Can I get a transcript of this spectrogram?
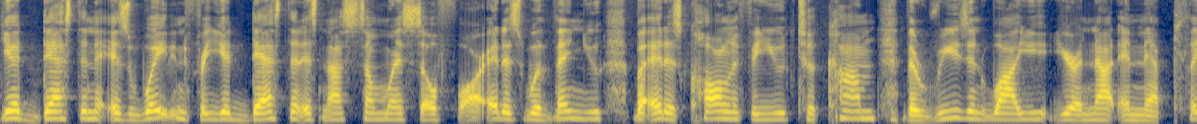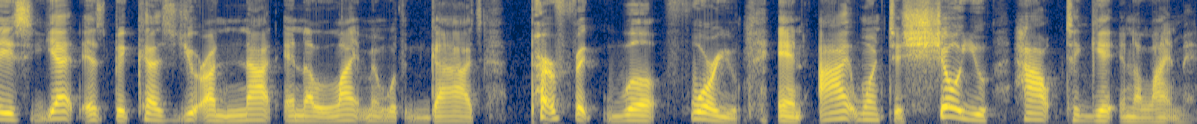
Your destiny is waiting for you. your destiny. It's not somewhere so far. It is within you, but it is calling for you to come. The reason why you, you're not in that place yet is because you are not in alignment with God's perfect will for you. And I want to show you how to get in alignment.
